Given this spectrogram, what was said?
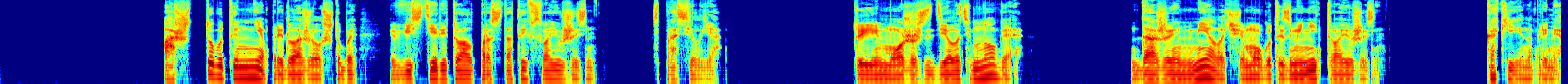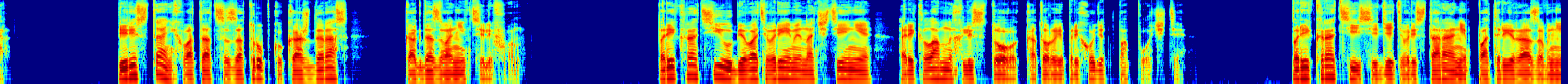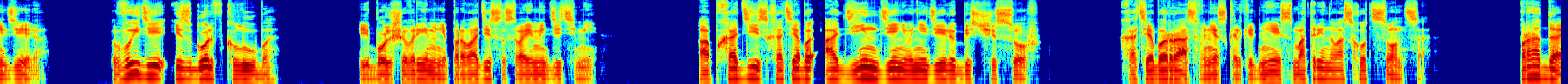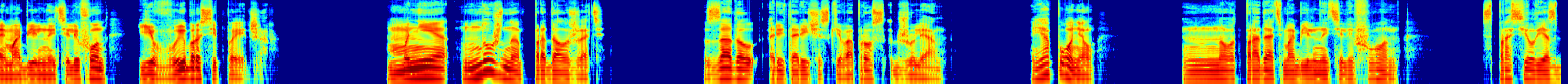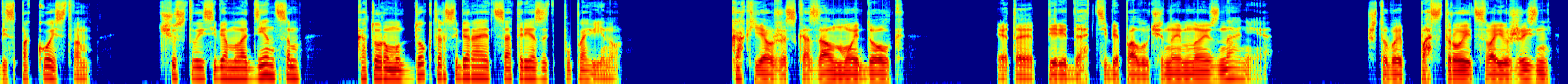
«А что бы ты мне предложил, чтобы ввести ритуал простоты в свою жизнь?» — спросил я. «Ты можешь сделать многое. Даже мелочи могут изменить твою жизнь. Какие, например? Перестань хвататься за трубку каждый раз, когда звонит телефон. Прекрати убивать время на чтение рекламных листовок, которые приходят по почте. Прекрати сидеть в ресторане по три раза в неделю. Выйди из гольф-клуба и больше времени проводи со своими детьми — Обходись хотя бы один день в неделю без часов. Хотя бы раз в несколько дней смотри на восход солнца. Продай мобильный телефон и выброси пейджер. «Мне нужно продолжать?» Задал риторический вопрос Джулиан. «Я понял. Но вот продать мобильный телефон...» Спросил я с беспокойством, чувствуя себя младенцем, которому доктор собирается отрезать пуповину. Как я уже сказал, мой долг — это передать тебе полученные мною знания. Чтобы построить свою жизнь,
